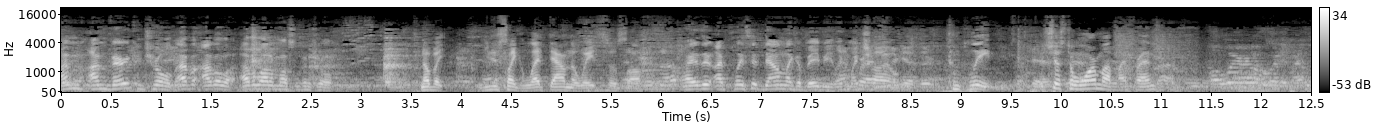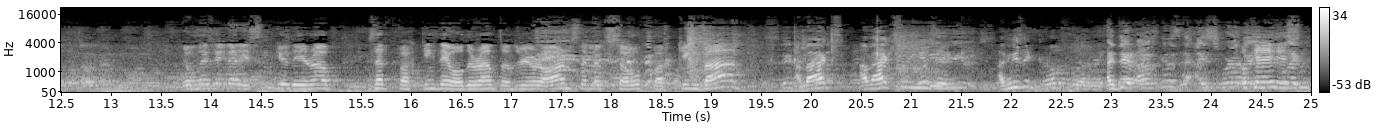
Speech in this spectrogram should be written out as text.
I'm I'm very controlled. I have, a, I have, a, lot- I have a lot of muscle control. No, but you just like let down the weight so softly. I I place it down like a baby, like my child. Complete. It's just a warm up, my friend. The only thing that isn't good, Rob, is that fucking deodorant under your arms that looks so fucking bad. I'm, act- I'm actually using. I'm using girls' deodorant. I did. I was gonna say. I swear. I Okay, you this- like,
